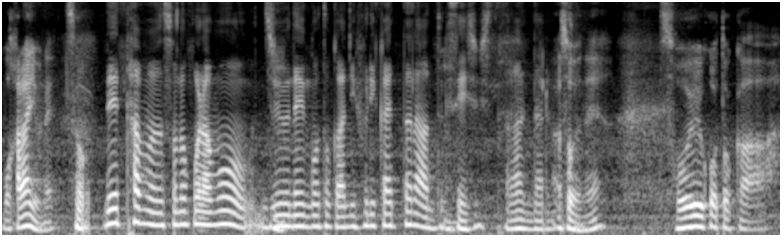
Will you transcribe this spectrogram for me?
分からんよね。そう。で多分その子らも10年後とかに振り返ったらあの時青春してたなになる、あそうだね。そういうことか。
